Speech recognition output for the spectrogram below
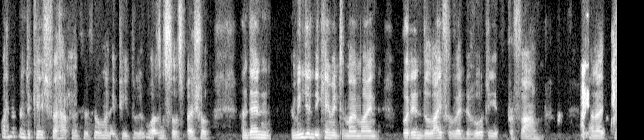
what happened to Keshava happened to so many people. It wasn't so special. And then immediately came into my mind, but in the life of a devotee, it's profound. And I, I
